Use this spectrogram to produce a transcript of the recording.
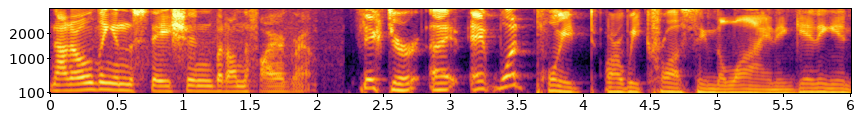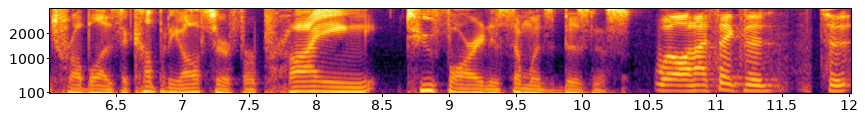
not only in the station but on the fire ground. Victor, uh, at what point are we crossing the line and getting in trouble as a company officer for prying too far into someone's business? Well, and I think that to,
